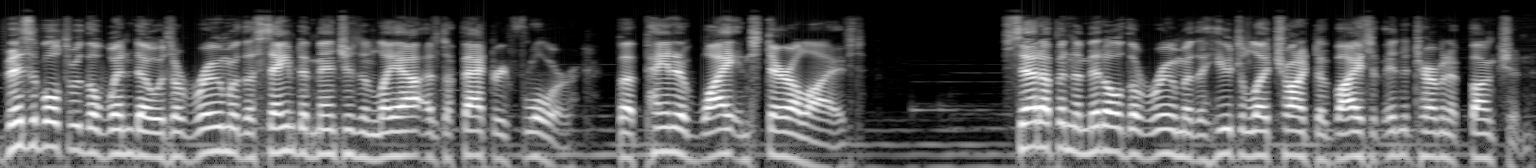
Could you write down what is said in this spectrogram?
Visible through the window is a room of the same dimensions and layout as the factory floor, but painted white and sterilized, Set up in the middle of the room is a huge electronic device of indeterminate function,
